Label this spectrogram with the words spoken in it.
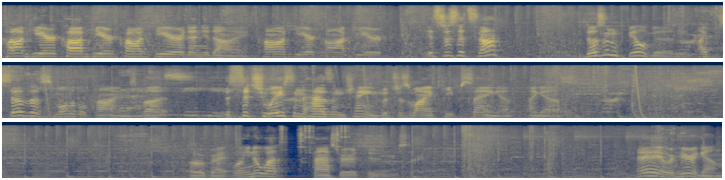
caught here, caught here, caught here, then you die. Caught here, caught here. It's just, it's not... Doesn't feel good. I've said this multiple times, but... The situation hasn't changed, which is why I keep saying it, I guess. Oh, great. Well, you know what? Faster to restart. Hey, we're here again.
